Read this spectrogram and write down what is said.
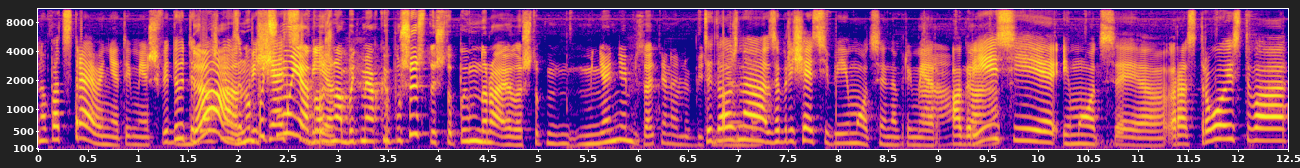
Ну, подстраивание ты имеешь в виду, ты да, должна ну почему я себе- должна быть мягкой и пушистой, чтобы им нравилось, чтобы меня не обязательно любить? Ты меня, должна запрещать себе эмоции, например, Да, агрессии, эмоции расстройства,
